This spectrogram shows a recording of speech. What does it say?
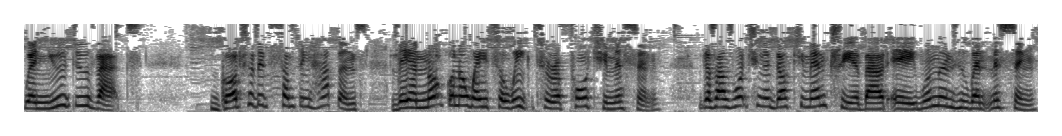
When you do that, God forbid something happens, they are not going to wait a week to report you missing. Because I was watching a documentary about a woman who went missing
